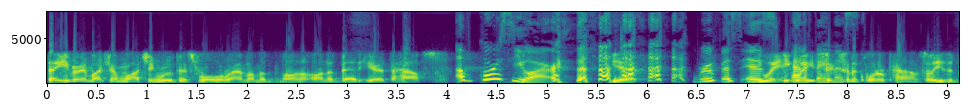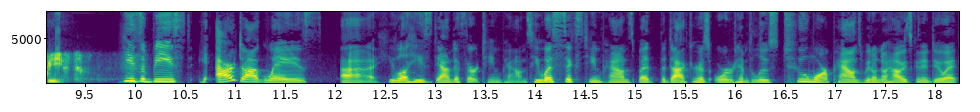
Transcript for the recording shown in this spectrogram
Thank you very much. I'm watching Rufus roll around on the on a, on a bed here at the house. Of course you are. yeah. Rufus is he, weigh, he weighs famous. six and a quarter pounds, so he's a beast. He's a beast. Our dog weighs uh, he well he's down to 13 pounds. He was 16 pounds, but the doctor has ordered him to lose two more pounds. We don't know how he's going to do it.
